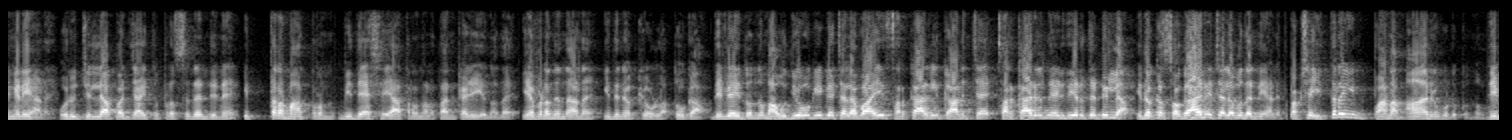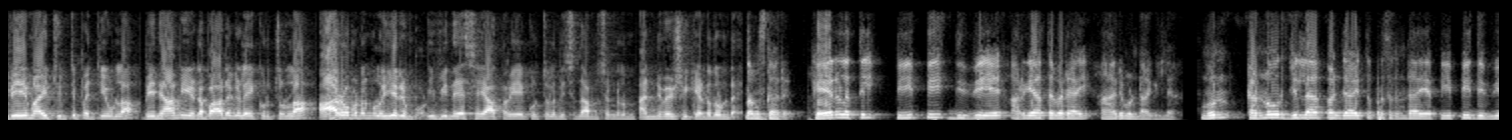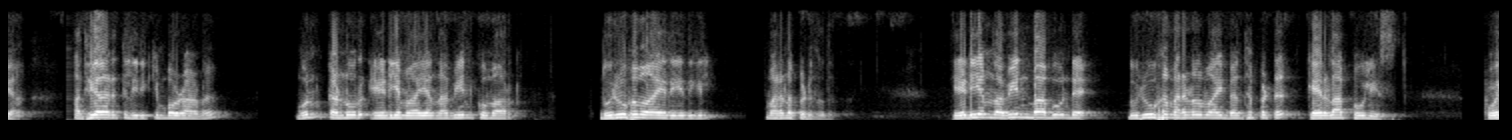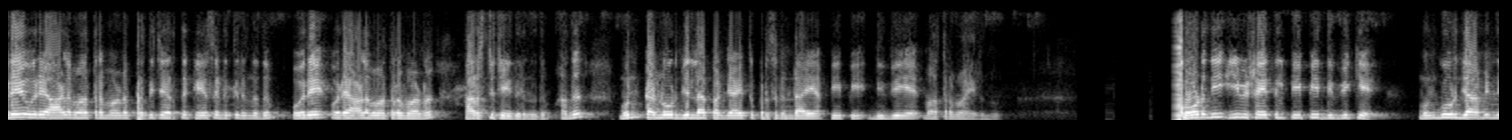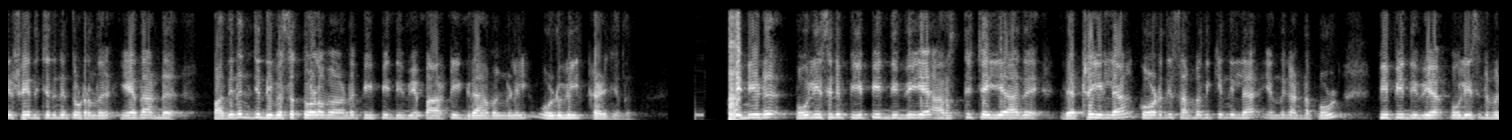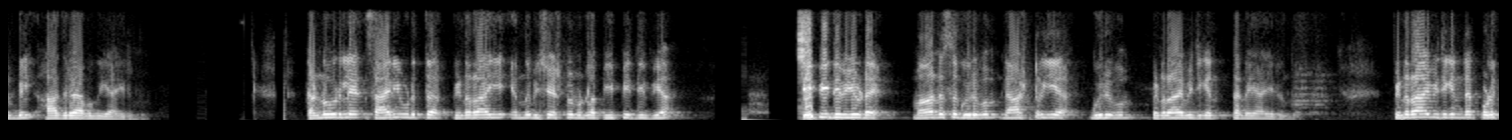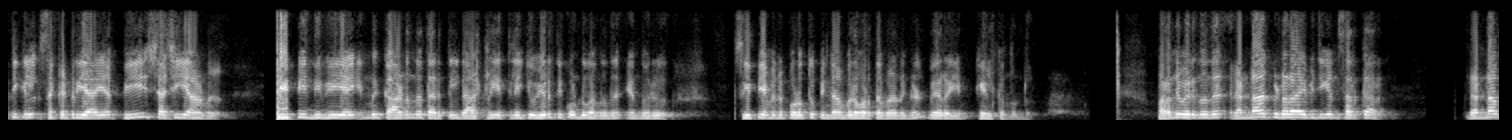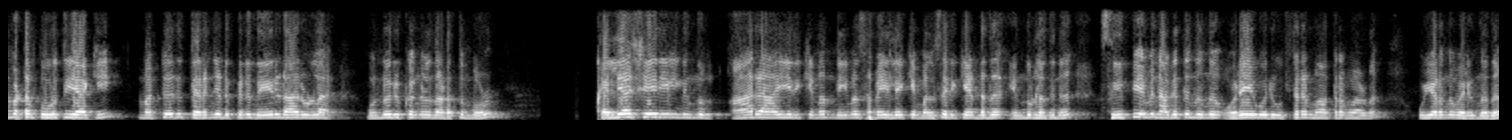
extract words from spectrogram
എങ്ങനെയാണ് ഒരു ജില്ലാ പഞ്ചായത്ത് പ്രസിഡന്റിന് ഇത്രമാത്രം വിദേശയാത്ര നടത്താൻ കഴിയുന്നത്? എവിടെ നിന്നാണ് ഇതിനൊക്കെയുള്ള തുക? ദിവ്യ ഇതൊന്നും ഔദ്യോഗിക ചെലവായി സർക്കാരിൽ കാണിച്ച് സർക്കാരിൽ നിന്ന് എഴുതിയെടുത്തിട്ടില്ല. ഇതൊക്കെ സ്വകാര്യ ചെലവ് തന്നെയാണ്. പക്ഷെ ഇത്രയും പണം ആര് കൊടുക്കുന്നു? ദിവ്യയുമായി ചുറ്റിപ്പറ്റിയുള്ള ബിനാമി ഇടപാടുകളെ കുറിച്ചുള്ള ആരോപണങ്ങൾ ഉയരുമ്പോൾ ഈ വിദേശയാത്രയെ കുറിച്ചുള്ള വിശദാംശങ്ങളും അന്വേഷിക്കേണ്ടതുണ്ട്. നമസ്കാരം. കേരളത്തിൽ പി പി ദിവ്യയെ അറിയാത്തവരായി ആരുമുണ്ടാകില്ല. മുൻ കണ്ണൂർ ജില്ലാ പഞ്ചായത്ത് പ്രസിഡന്റായ പി പി ദിവ്യ അധികാരത്തിലിരിക്കുമ്പോഴാണ് മുൻ കണ്ണൂർ എ ഡി എമായ നവീൻ കുമാർ ദുരൂഹമായ രീതിയിൽ മരണപ്പെടുന്നത്. എ ഡി എം നവീൻ ബാബുവിന്റെ ദുരൂഹ മരണവുമായി ബന്ധപ്പെട്ട് കേരള പോലീസ് ഒരേ ഒരാളെ മാത്രമാണ് പ്രതി ചേർത്ത് കേസെടുത്തിരുന്നതും ഒരേ ഒരാളെ മാത്രമാണ് അറസ്റ്റ് ചെയ്തിരുന്നതും. അത് മുൻ കണ്ണൂർ ജില്ലാ പഞ്ചായത്ത് പ്രസിഡന്റായ പി പി ദിവ്യയെ മാത്രമായിരുന്നു. കോടതി ഈ വിഷയത്തിൽ പി പി ദിവ്യയ്ക്ക് മുൻകൂർ ജാമ്യം നിഷേധിച്ചതിനെ തുടർന്ന് ഏതാണ്ട് പതിനഞ്ച് ദിവസത്തോളമാണ് പി പി ദിവ്യ പാർട്ടി ഗ്രാമങ്ങളിൽ ഒടുവിൽ കഴിഞ്ഞത്. പിന്നീട് പോലീസിന് പി പി ദിവ്യയെ അറസ്റ്റ് ചെയ്യാതെ രക്ഷയില്ല കോടതി സമ്മതിക്കുന്നില്ല എന്ന് കണ്ടപ്പോൾ പി പി ദിവ്യ പോലീസിന് മുൻപിൽ ഹാജരാവുകയായിരുന്നു. കണ്ണൂരിലെ സാരി ഉടുത്ത പിണറായി എന്ന് വിശേഷണമുള്ള P P Divya C P ദിവ്യയുടെ മാനസ ഗുരുവും രാഷ്ട്രീയ ഗുരുവും പിണറായി വിജയൻ തന്നെയായിരുന്നു. പിണറായി വിജയന്റെ പൊളിറ്റിക്കൽ സെക്രട്ടറിയായ പി ശശിയാണ് പി പി ദിവ്യയെ ഇന്ന് കാണുന്ന തരത്തിൽ രാഷ്ട്രീയത്തിലേക്ക് ഉയർത്തിക്കൊണ്ടുവന്നത് എന്നൊരു സി പി എമ്മിന് പുറത്തു പിന്നാമ്പുര വർത്തമാനങ്ങൾ വേറെയും കേൾക്കുന്നുണ്ട്. പറഞ്ഞു വരുന്നത് രണ്ടാം പിണറായി വിജയൻ സർക്കാർ രണ്ടാം വട്ടം പൂർത്തിയാക്കി മറ്റൊരു തെരഞ്ഞെടുപ്പിന് നേരിടാനുള്ള മുന്നൊരുക്കങ്ങൾ നടത്തുമ്പോൾ കല്യാശ്ശേരിയിൽ നിന്നും ആരായിരിക്കണം നിയമസഭയിലേക്ക് മത്സരിക്കേണ്ടത് എന്നുള്ളതിന് സി പി എമ്മിനകത്ത് നിന്ന് ഒരേ ഒരു ഉത്തരം മാത്രമാണ് ഉയർന്നു വരുന്നത്.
